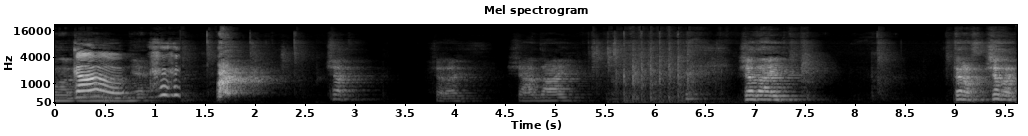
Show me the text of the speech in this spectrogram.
ona- go. Siad. Siadaj. Siadaj. Siadaj. Teraz, siadaj.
